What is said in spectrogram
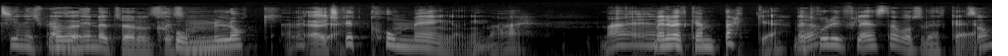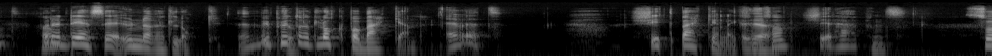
Teenage Mutant Ninja Turtles, liksom. Kumlokk? Jeg vet ikke. hva et kum er engang. Nei. Nei Men jeg vet hva en back er. Det Ja. tror de fleste av oss vet hva er. Sånt Og det er det som er under et lokk. Vi putter et lokk på backen. Jeg vet. Shitbacken, liksom. Yeah. sånn. Shit happens. Så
